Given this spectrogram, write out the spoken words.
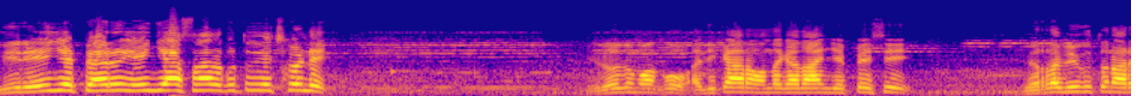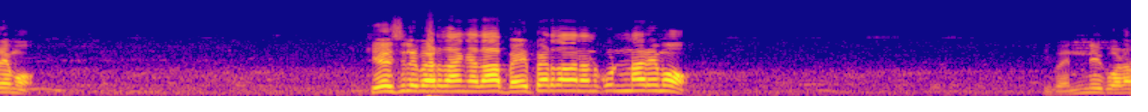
మీరేం చెప్పారు ఏం చేస్తున్నారు గుర్తుకు తెచ్చుకోండి. ఈరోజు మాకు అధికారం ఉంది కదా అని చెప్పేసి విర్రవీగుతున్నారేమో. కేసులు పెడదాం కదా భయపెడదామని అనుకుంటున్నారేమో. ఇవన్నీ కూడా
